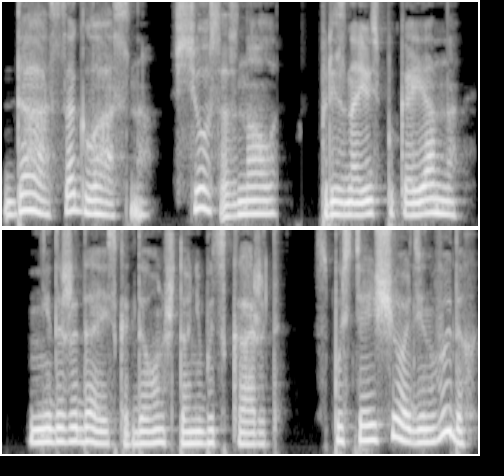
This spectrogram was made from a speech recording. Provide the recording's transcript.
Да, согласна, все сознала, признаюсь покаянно, не дожидаясь, когда он что-нибудь скажет. Спустя еще один выдох,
